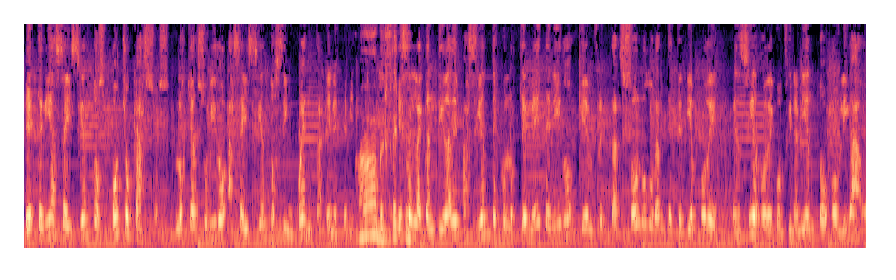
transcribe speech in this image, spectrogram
eh, tenía 608 casos, los que han subido a 650 en este minuto. Ah, perfecto. Esa es la cantidad de pacientes con los que me he tenido que enfrentar solo durante este tiempo de encierro, de confinamiento obligado.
